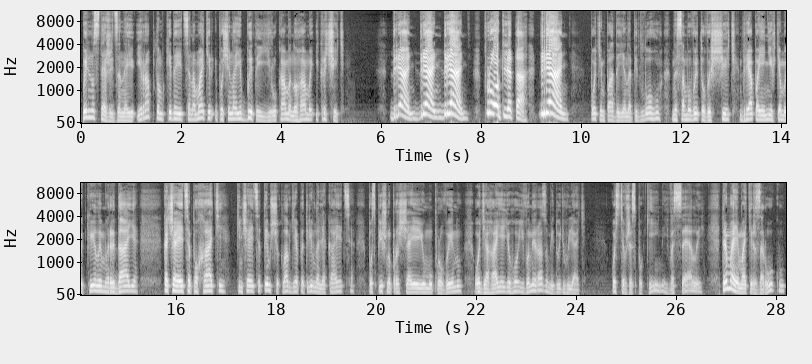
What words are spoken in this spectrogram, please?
пильно стежить за нею і раптом кидається на матір і починає бити її руками, ногами і кричить Дрянь, дрянь, дрянь! Проклята! Дрянь! Потім падає на підлогу, несамовито вищить, дряпає нігтями килим, ридає, качається по хаті, кінчається тим, що Клавдія Петрівна лякається, поспішно прощає йому провину, одягає його, і вони разом ідуть гулять. Костя вже спокійний, веселий, тримає матір за руку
